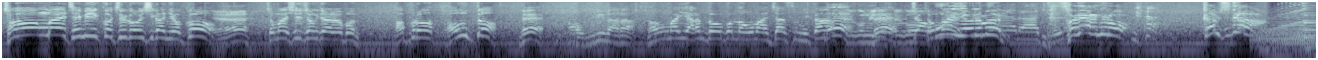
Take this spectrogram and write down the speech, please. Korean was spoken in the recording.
정말 재미있고 즐거운 시간이었고 예. 정말 시청자 여러분 앞으로 더욱더 네 어, 우리나라 정말 이 아름다운 곳 너무 많지 않습니까? 네. 최고입니다, 최고. 네. 자, 정말 올 여름은 서해안으로 갑시다.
